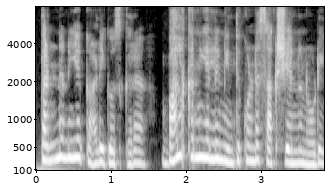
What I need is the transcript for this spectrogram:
ತಣ್ಣನೆಯ ಗಾಳಿಗೋಸ್ಕರ ಬಾಲ್ಕನಿಯಲ್ಲಿ ನಿಂತುಕೊಂಡ ಸಾಕ್ಷಿಯನ್ನು ನೋಡಿ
